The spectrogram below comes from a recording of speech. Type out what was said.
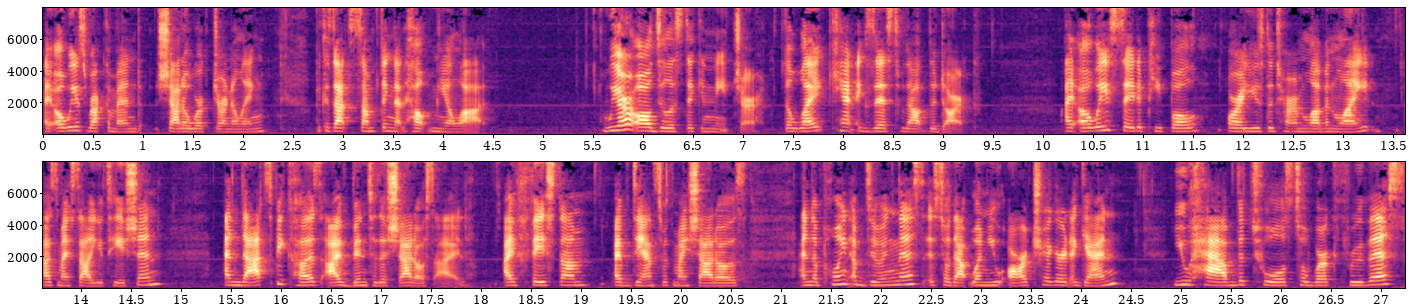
I always recommend shadow work journaling because that's something that helped me a lot. We are all dualistic in nature. The light can't exist without the dark. I always say to people, or I use the term love and light as my salutation, and that's because I've been to the shadow side. I've faced them, I've danced with my shadows. And the point of doing this is so that when you are triggered again, you have the tools to work through this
